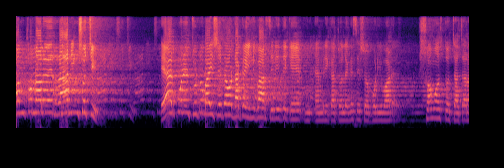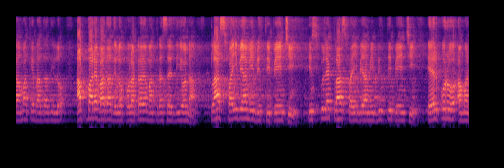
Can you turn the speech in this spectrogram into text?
মন্ত্রণালয়ের রানিং সচিব। এরপরে ছোট ভাই সেটাও ঢাকা ইউনিভার্সিটি থেকে আমেরিকা চলে গেছে সব সপরিবার। সমস্ত চাচারা আমাকে বাধা দিল। আব্বারে বাধা দিল, পোলাটারে মাদ্রাসায় দিও না। ক্লাস ফাইভে আমি বৃত্তি পেয়েছি। স্কুলে ক্লাস ফাইভে আমি বৃত্তি পেয়েছি। এরপরও আমার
